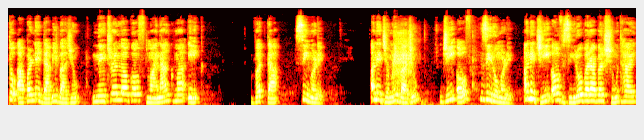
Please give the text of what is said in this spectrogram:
તો આપણને ડાબી બાજુ નેચરલ લોગ ઓફ માનાંકમાં એક વત્તા સી મળે. અને જમણી બાજુ g ઓફ 0 મળે. અને g ઓફ 0 બરાબર શું થાય?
